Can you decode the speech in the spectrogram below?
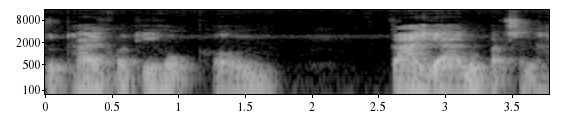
สุดท้ายข้อที่หกของกายานุปัสสนา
